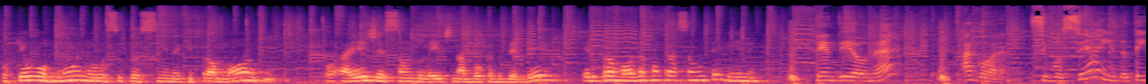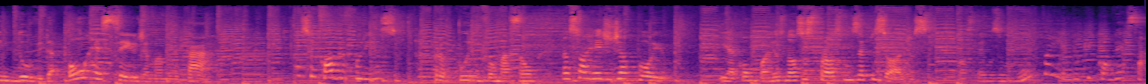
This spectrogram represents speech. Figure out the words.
porque o hormônio ocitocina que promove a ejeção do leite na boca do bebê, ele promove a contração uterina. Entendeu, né? Agora, se você ainda tem dúvida ou receio de amamentar, não se cobra por isso. Procure informação na sua rede de apoio e acompanhe os nossos próximos episódios. Nós temos muito ainda o que conversar.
